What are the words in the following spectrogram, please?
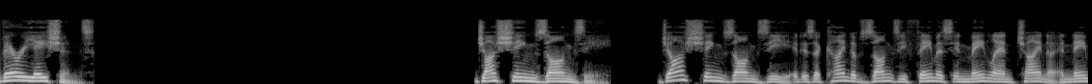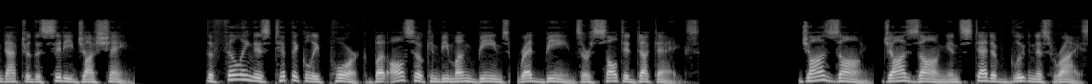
Variations Jiaxing zongzi Jiaxing zongzi It is a kind of zongzi famous in mainland China and named after the city Jiaxing. The filling is typically pork but also can be mung beans, red beans or salted duck eggs. Jia zong, jia zong instead of glutinous rice,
